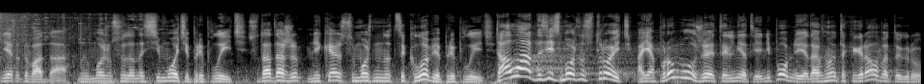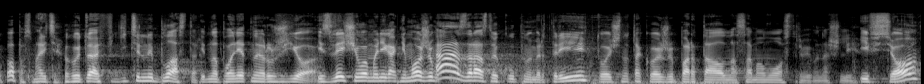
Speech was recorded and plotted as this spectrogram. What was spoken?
Нет, это вода. Мы можем сюда на Симоте приплыть. Сюда даже, мне кажется, можно на циклопе приплыть. Да ладно, здесь можно строить. А я пробовал уже это или нет? Я не помню. Я давно так играл в эту игру. О, посмотрите. Какой-то офигительный бластер. Инопланетное ружье. Извлечь его мы никак не можем. А, здравствуй, куб номер три. Точно такой же портал на самом острове мы нашли. И все?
